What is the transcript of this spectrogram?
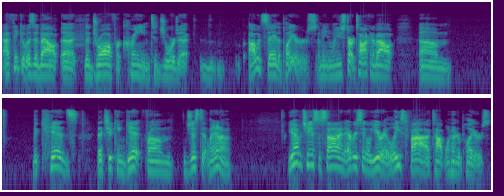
I think it was about uh, the draw for Crean to Georgia. I would say the players. I mean, when you start talking about um, the kids that you can get from just Atlanta, you have a chance to sign every single year at least five top 100 players.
